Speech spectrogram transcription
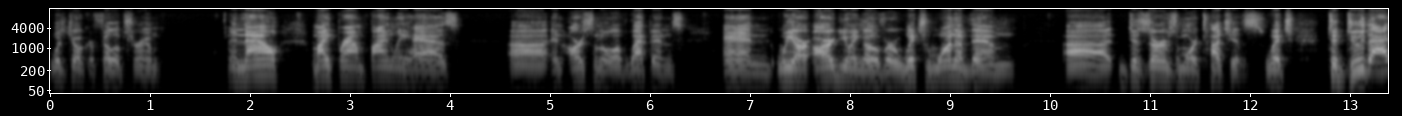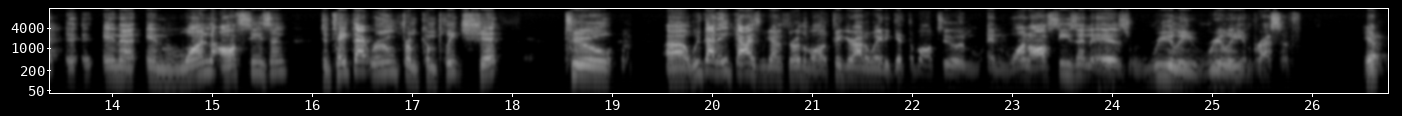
was Joker Phillips' room. And now Mike Brown finally has uh, an arsenal of weapons, and we are arguing over which one of them uh, deserves more touches. Which to do that in a in one off season, to take that room from complete shit to uh, we've got eight guys we got to throw the ball and figure out a way to get the ball to, and in one off season is really really impressive. Yep.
